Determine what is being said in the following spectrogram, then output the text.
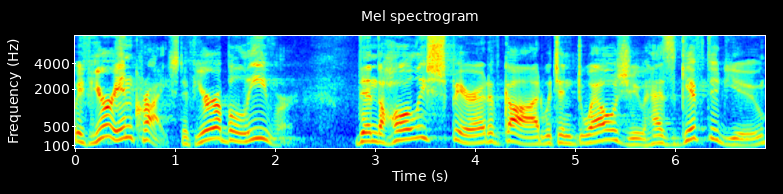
If you're in Christ, if you're a believer, then the Holy Spirit of God, which indwells you, has gifted you,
